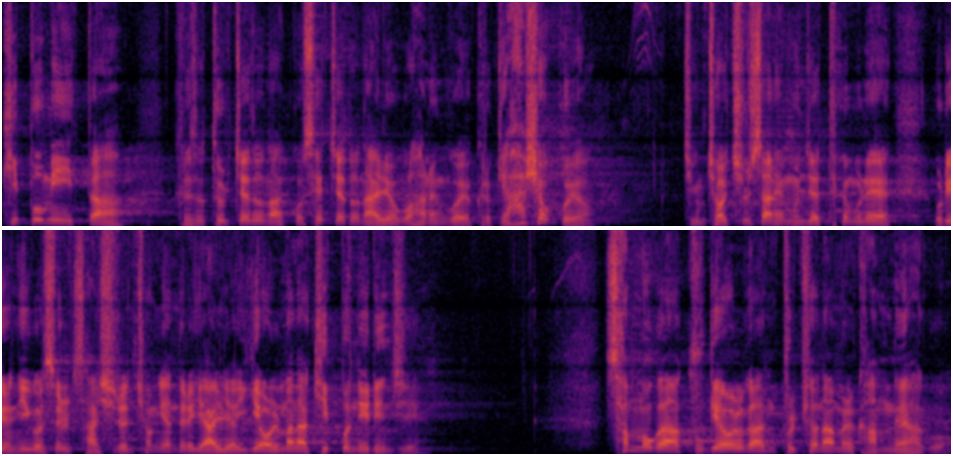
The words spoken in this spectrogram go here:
기쁨이 있다. 그래서 둘째도 낳고 셋째도 낳으려고 하는 거예요. 그렇게 하셨고요. 지금 저출산의 문제 때문에 우리는 이것을 사실은 청년들에게 알려 이게 얼마나 기쁜 일인지. 산모가 9개월간 불편함을 감내하고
